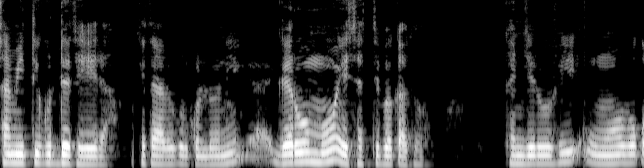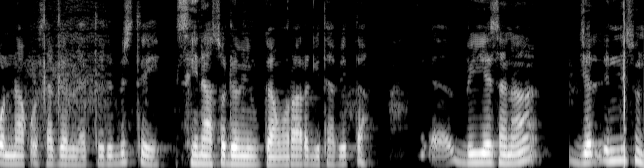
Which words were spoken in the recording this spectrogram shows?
samiitti guddateedha. Kitaaba qulqulluun garuu immoo eessatti baqatu kan jedhuu fi uumama boqonnaa kudha sagalatti dubbiste seenaa sodomii gamoraa argita beektaa? Biyya sanaa jal'inni sun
